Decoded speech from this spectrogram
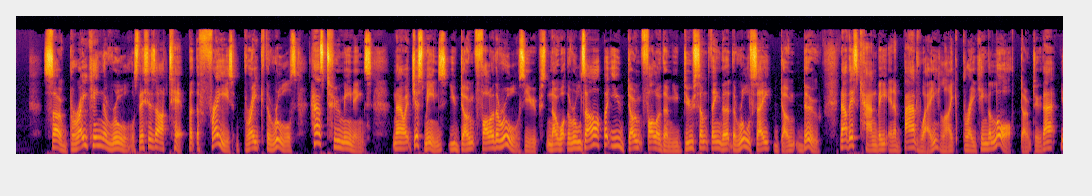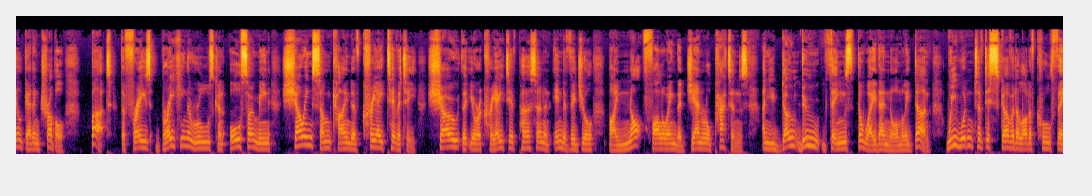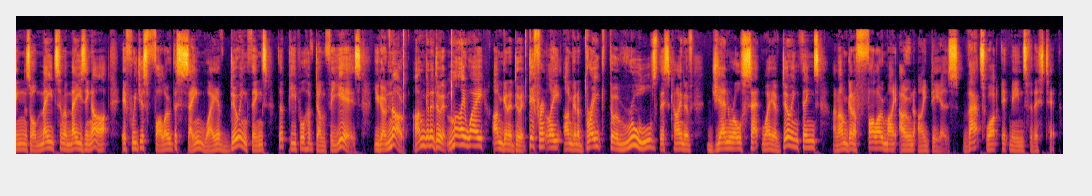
So, breaking the rules, this is our tip, but the phrase break the rules has two meanings. Now, it just means you don't follow the rules. You know what the rules are, but you don't follow them. You do something that the rules say don't do. Now, this can be in a bad way, like breaking the law. Don't do that, you'll get in trouble. But the phrase breaking the rules can also mean showing some kind of creativity. Show that you're a creative person, an individual by not following the general patterns and you don't do things the way they're normally done. We wouldn't have discovered a lot of cool things or made some amazing art if we just followed the same way of doing things that people have done for years. You go, no, I'm going to do it my way. I'm going to do it differently. I'm going to break the rules, this kind of general set way of doing things, and I'm going to follow my own ideas. That's what it means for this tip.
